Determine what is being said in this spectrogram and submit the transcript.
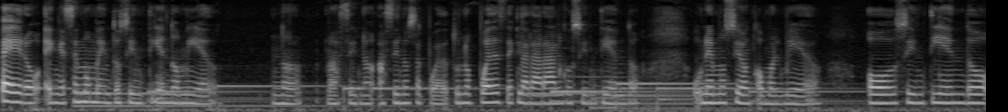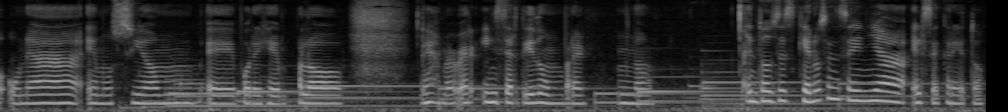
pero en ese momento sintiendo miedo. No, así no, así no se puede. Tú no puedes declarar algo sintiendo una emoción como el miedo o sintiendo una emoción, eh, por ejemplo, déjame ver, incertidumbre. No, entonces, ¿qué nos enseña el secreto?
